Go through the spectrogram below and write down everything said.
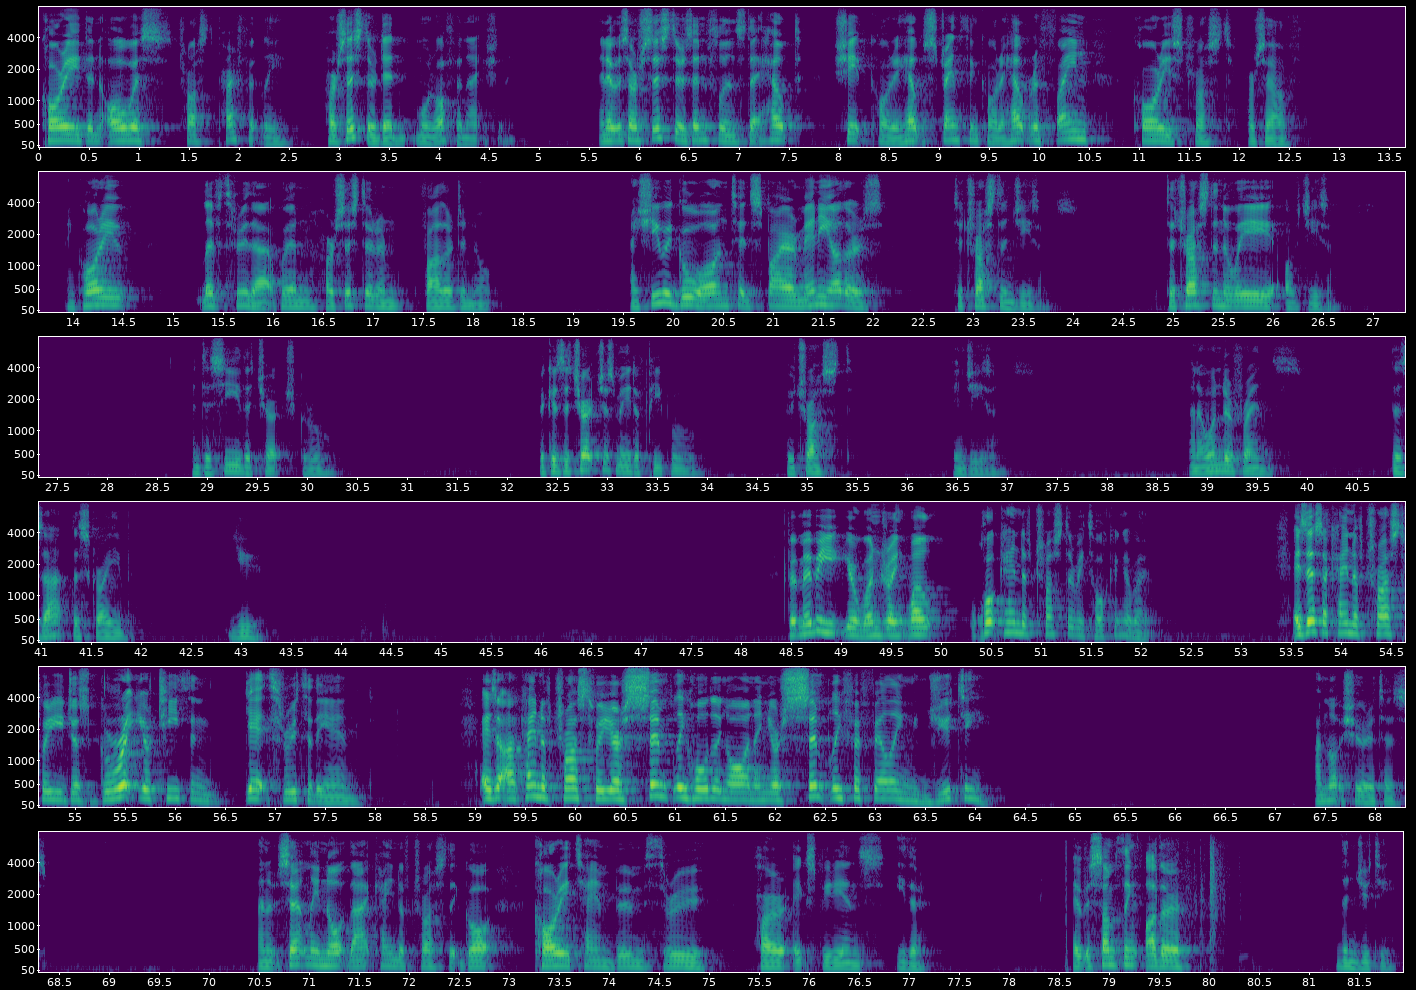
Corrie didn't always trust perfectly. Her sister did more often, actually. And it was her sister's influence that helped shape Corrie, helped strengthen Corrie, helped refine Corrie's trust herself. And Corrie lived through that when her sister and father did not. And she would go on to inspire many others to trust in Jesus, to trust in the way of Jesus, and to see the church grow. Because the church is made of people who trust in Jesus. And I wonder, friends, does that describe you? But maybe you're wondering, well, what kind of trust are we talking about? Is this a kind of trust where you just grit your teeth and get through to the end? Is it a kind of trust where you're simply holding on and you're simply fulfilling duty? I'm not sure it is. And it's certainly not that kind of trust that got Corrie Ten Boom through her experience either. It was something other than duty.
